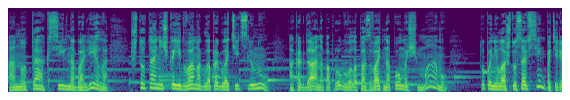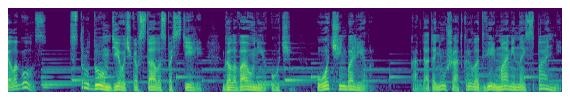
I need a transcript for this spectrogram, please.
Оно так сильно болело, что Танечка едва могла проглотить слюну, а когда она попробовала позвать на помощь маму, то поняла, что совсем потеряла голос. С трудом девочка встала с постели. Голова у нее очень, очень болела. Когда Танюша открыла дверь маминой спальни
